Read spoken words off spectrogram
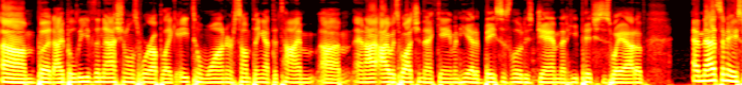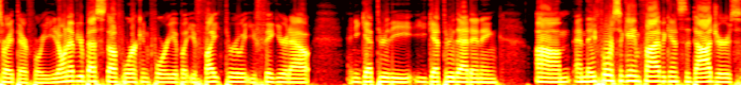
Um, but I believe the Nationals were up like eight to one or something at the time, um, and I, I was watching that game, and he had a bases loaded jam that he pitched his way out of, and that's an ace right there for you. You don't have your best stuff working for you, but you fight through it, you figure it out, and you get through the you get through that inning. Um, and they force a game five against the Dodgers.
